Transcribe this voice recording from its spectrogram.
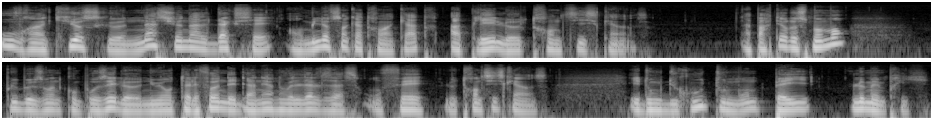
ouvre un kiosque national d'accès en 1984 appelé le 3615. À partir de ce moment, plus besoin de composer le numéro de téléphone des dernières nouvelles d'Alsace. On fait le 3615. Et donc du coup, tout le monde paye le même prix.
